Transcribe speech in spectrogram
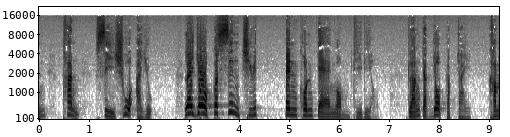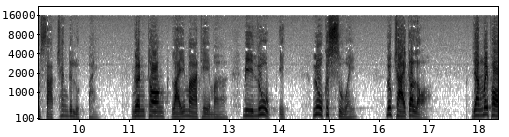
นท่านสี่ชั่วอายุ และโยบก็สิ้นชีวิตเป็นคนแก่ง่อมทีเดียว หลังจากโยบกลับใจคำสาปแช่งได้หลุดไป เงินทองไหลมาเทมา มีลูกอีก ลูกก็สวย ลูกชายก็หล่อ ยังไม่พอ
